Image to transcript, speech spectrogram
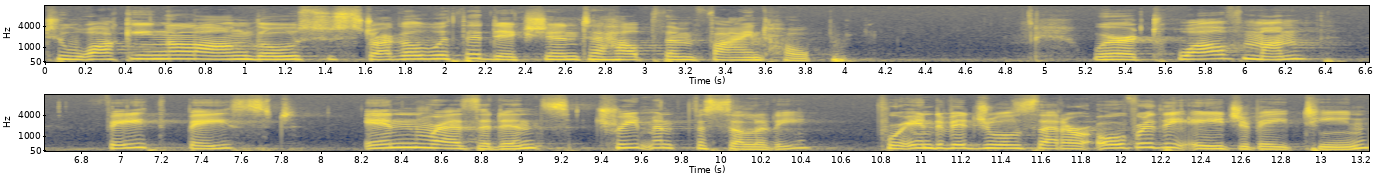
to walking along those who struggle with addiction to help them find hope. We're a 12 month, faith based, in residence treatment facility for individuals that are over the age of 18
